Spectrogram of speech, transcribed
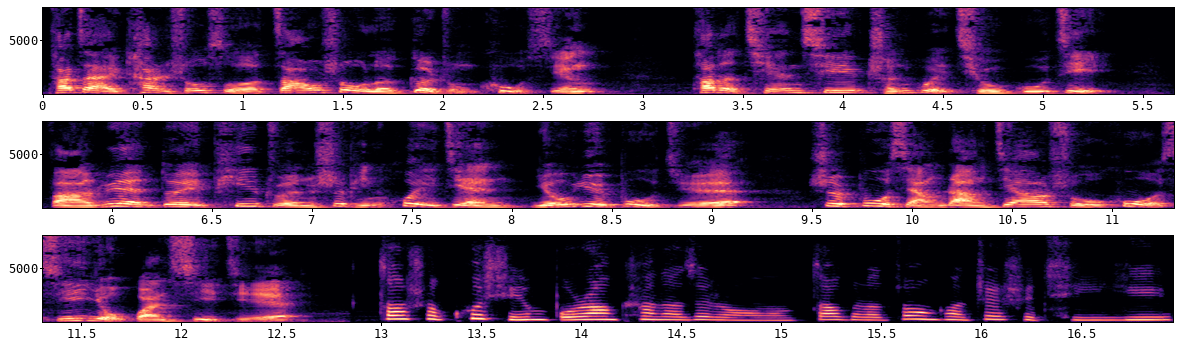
他在看守所遭受了各种酷刑。他的前妻陈桂秋估计，法院对批准视频会见犹豫不决，是不想让家属获悉有关细节。遭受酷刑不让看到这种糟糕的状况，这是其一。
